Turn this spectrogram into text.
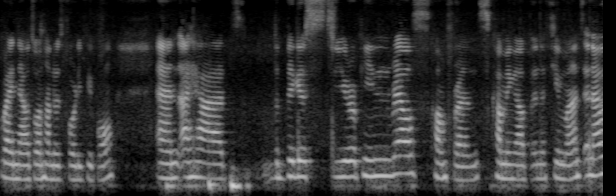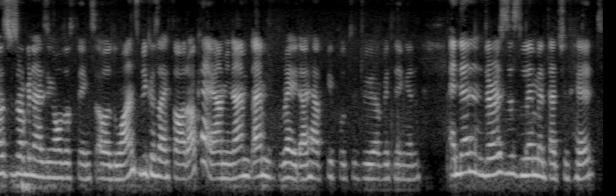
Right now it's 140 people, and I had the biggest European Rails conference coming up in a few months, and I was just organizing all those things all at once because I thought, okay, I mean, I'm I'm great. I have people to do everything, and and then there is this limit that you hit,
